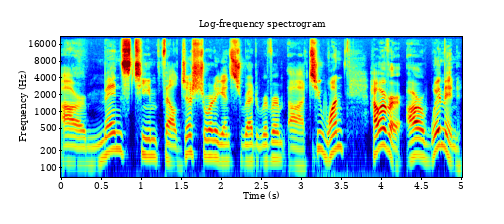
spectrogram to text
Our men's team fell just short against Red River uh, 2 1. However, our women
